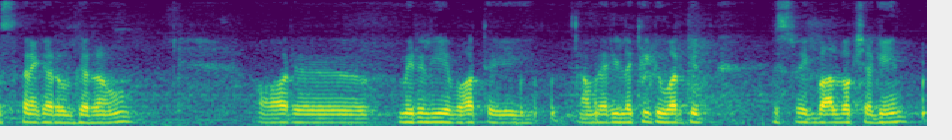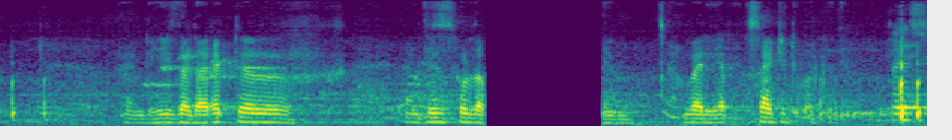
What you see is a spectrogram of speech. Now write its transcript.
उस तरह का रोल कर रहा हूँ। और मेरे लिए बहुत ही I am very lucky to work with Mister Iqbal Bakhsh again and he is the director and this is for the I am very excited to work with him तो इस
